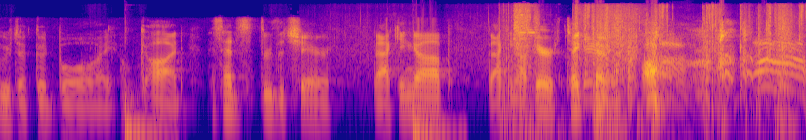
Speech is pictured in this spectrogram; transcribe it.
Who's a good boy? Oh god. His head's through the chair. Backing up. Backing up here. Take Timmy. Oh!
